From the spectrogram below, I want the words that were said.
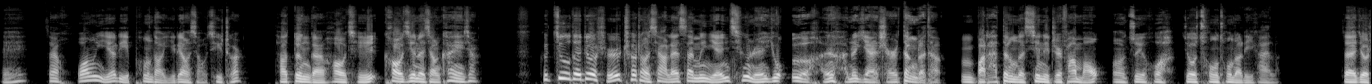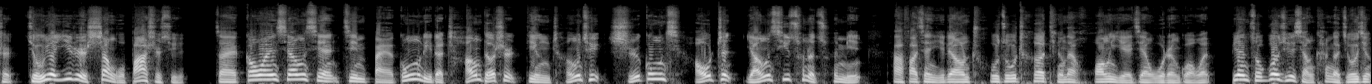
哎，在荒野里碰到一辆小汽车，他顿感好奇，靠近了想看一下。可就在这时，车上下来三名年轻人，用恶狠狠的眼神瞪着他，嗯，把他瞪得心里直发毛啊。最后啊，就匆匆的离开了。再就是九月一日上午八时许，在高安乡县近百公里的常德市鼎城区石公桥镇杨溪村的村民。他发现一辆出租车停在荒野间，无人过问，便走过去想看个究竟。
